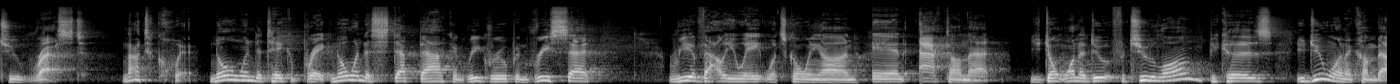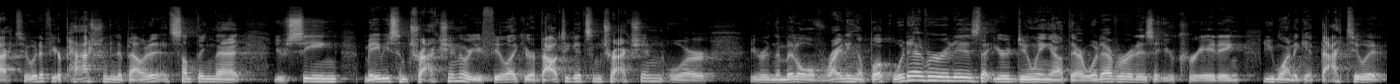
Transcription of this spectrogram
to rest, not to quit. Know when to take a break, know when to step back and regroup and reset, reevaluate what's going on and act on that You don't want to do it for too long because you do want to come back to it. If you're passionate about it, it's something that you're seeing maybe some traction, or you feel like you're about to get some traction, or you're in the middle of writing a book, whatever it is that you're doing out there, whatever it is that you're creating, you want to get back to it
